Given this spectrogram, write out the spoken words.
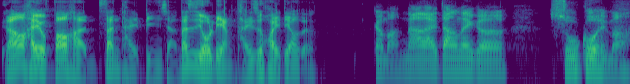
然后还有包含三台冰箱，但是有两台是坏掉的。干嘛拿来当那个书柜吗？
